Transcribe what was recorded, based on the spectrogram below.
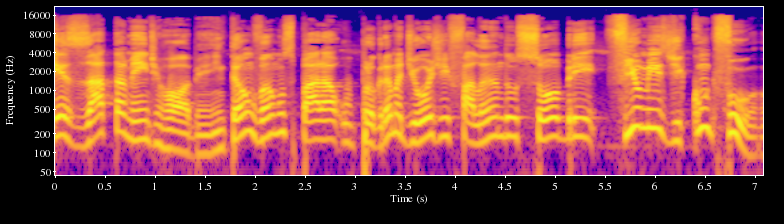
Exatamente, Robin. Então vamos para o programa de hoje falando sobre filmes de Kung Fu.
